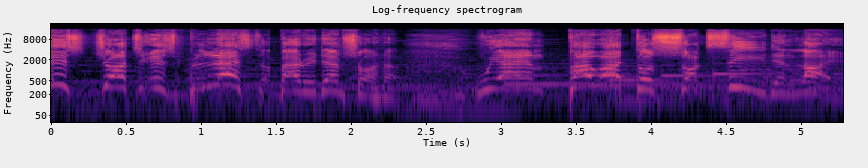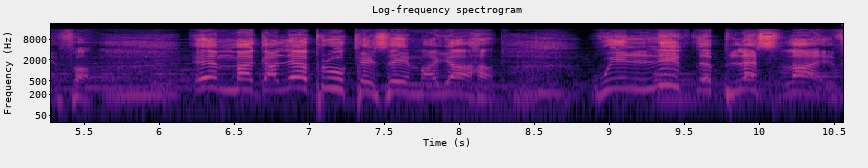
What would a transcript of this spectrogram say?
This church is blessed by redemption. We are empowered to succeed in life. We live the blessed life.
